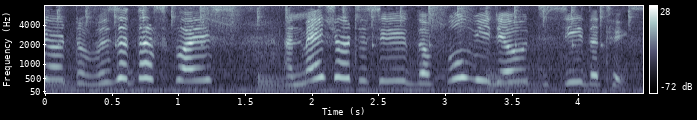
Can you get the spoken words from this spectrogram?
Sure to visit this place and make sure to see the full video to see the taste.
